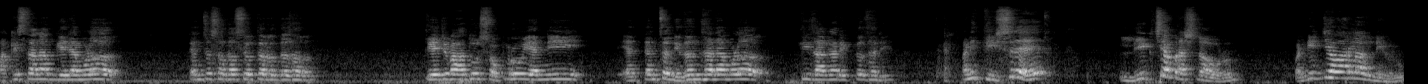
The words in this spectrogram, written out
पाकिस्तानात गेल्यामुळं त्यांचं सदस्यत्व रद्द झालं. तेज बहादूर सप्रू यांनी त्यांचं निधन झाल्यामुळं ती जागा रिक्त झाली. आणि तिसरे लीगच्या प्रश्नावरून पंडित जवाहरलाल नेहरू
